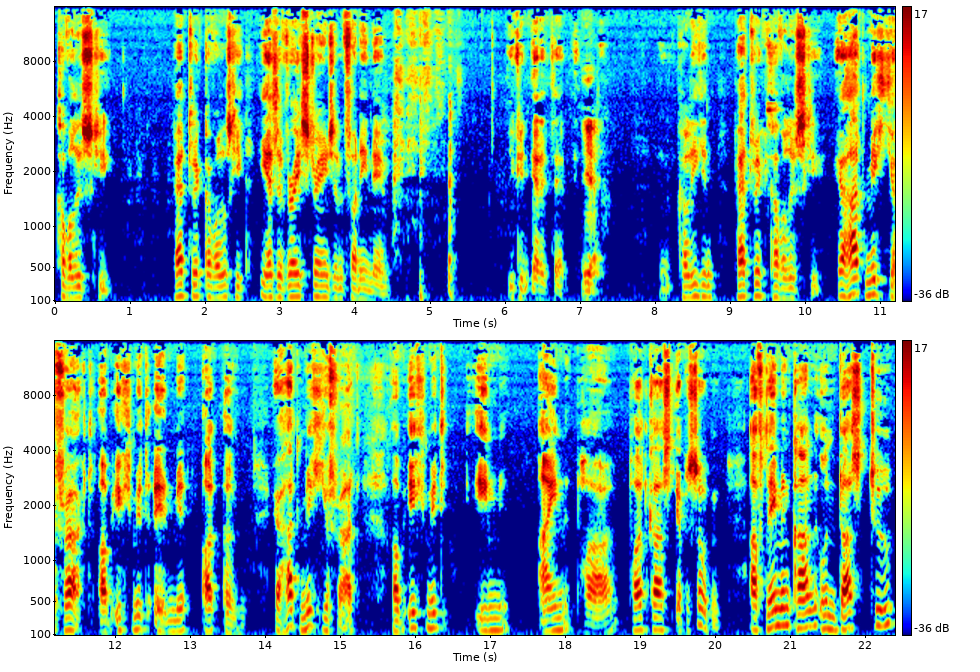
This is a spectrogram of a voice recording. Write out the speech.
Kowalski. Patrick Kowalski. He has a very strange and funny name. you can edit that. Yeah. Kollegen Patrick Kowalski. Er hat mich gefragt, ob ich mit, äh, mit äh, er hat mich gefragt, ob ich mit ihm ein paar Podcast-Episoden aufnehmen kann und das tue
